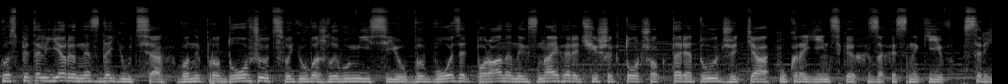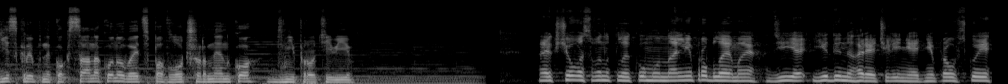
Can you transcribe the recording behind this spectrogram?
Госпітальєри не здаються. Вони продовжують свою важливу місію, вивозять поранених з найгарячіших точок та рятують життя українських захисників. Сергій Скрипник, Оксана Коновець, Павло Черненко, Дніпро ТІВІ. А якщо у вас виникли комунальні проблеми, діє єдина гаряча лінія Дніпровської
